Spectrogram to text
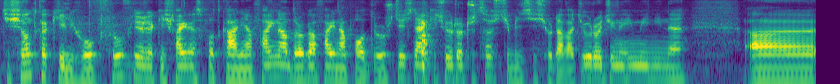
Dziesiątka kielichów, również jakieś fajne spotkania, fajna droga, fajna podróż. Gdzieś na jakieś uroczystości będziecie się udawać. Urodziny, imieniny, e,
